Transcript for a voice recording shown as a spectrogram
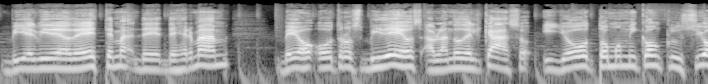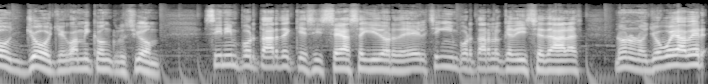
vi el video de este de Germán veo otros videos hablando del caso y yo tomo mi conclusión, yo llego a mi conclusión, sin importar de que si sea seguidor de él, sin importar lo que dice Dallas. No, no, no, yo voy a ver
